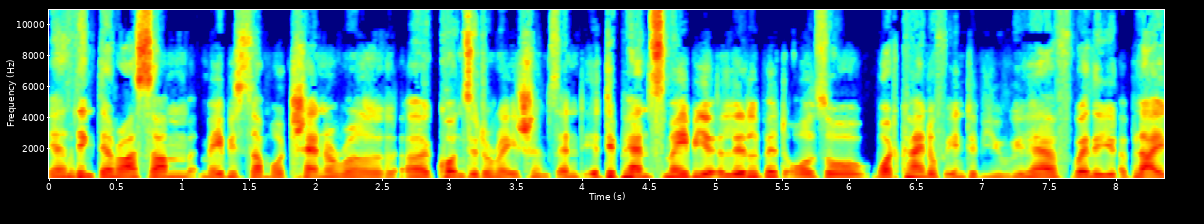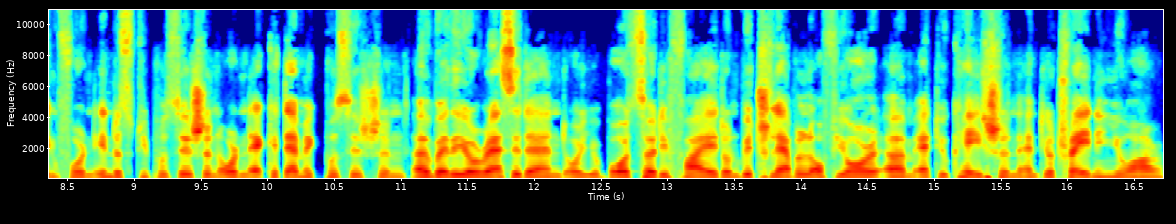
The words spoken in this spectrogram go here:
Yeah, I think there are some maybe somewhat general uh, considerations and it depends maybe a little bit also what kind of interview you have, whether you're applying for an industry position or an academic position, uh, whether you're resident or you're board certified, on which level of your um, education and your training you are.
